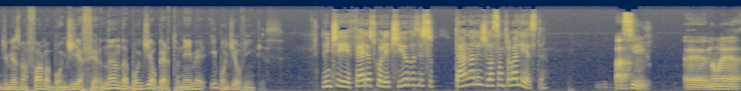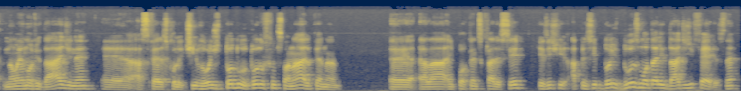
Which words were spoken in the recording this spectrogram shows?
De mesma forma, bom dia, Fernanda. Bom dia, Alberto Nemer. E bom dia, ouvintes. Gente, férias coletivas, isso está na legislação trabalhista? Tá sim. É, não, é, não é novidade, né? É, as férias coletivas. Hoje, todo, todo funcionário, Fernando, é, ela, é importante esclarecer que existe, a princípio, dois, duas modalidades de férias, né?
